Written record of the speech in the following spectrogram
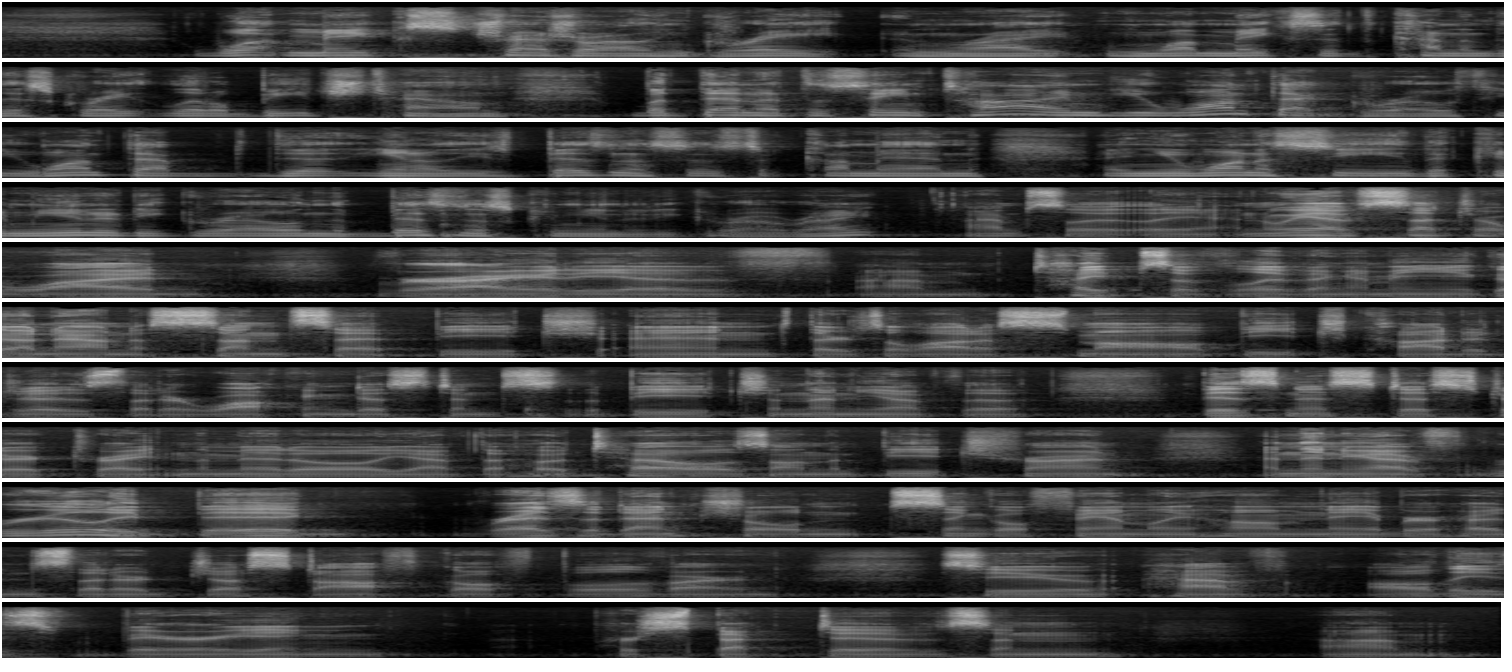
what makes Treasure Island great and right and what makes it kind of this great little beach town. But then at the same time, you want that growth. You want that the, you know these businesses to come in and you want to see the community grow and the business community grow, right? Absolutely, and we have such a wide variety of um, types of living. I mean, you go down to Sunset Beach, and there's a lot of small beach cottages that are walking distance to the beach, and then you have the business district right in the middle. You have the hotels on the beachfront, and then you have really big residential single family home neighborhoods that are just off Gulf Boulevard. So you have all these varying perspectives and um,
